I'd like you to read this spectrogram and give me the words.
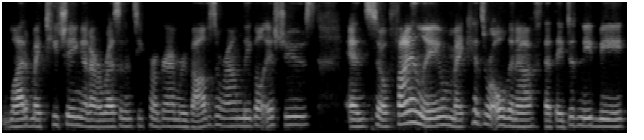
lot of my teaching at our residency program revolves around legal issues. And so finally, when my kids were old enough that they didn't need me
